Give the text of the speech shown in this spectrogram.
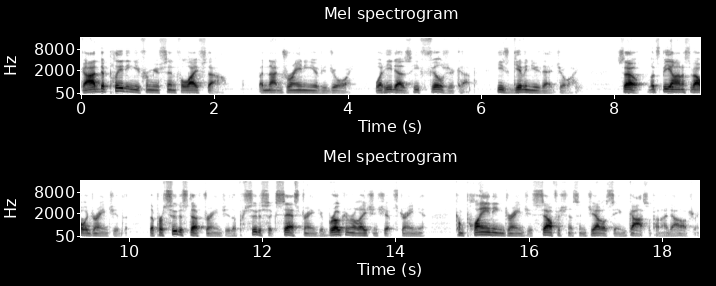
God depleting you from your sinful lifestyle, but not draining you of your joy. What he does, he fills your cup. He's given you that joy. So let's be honest about what drains you. The, the pursuit of stuff drains you. The pursuit of success drains you. Broken relationships drain you. Complaining drains you. Selfishness and jealousy and gossip and idolatry.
